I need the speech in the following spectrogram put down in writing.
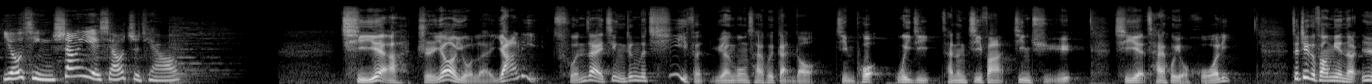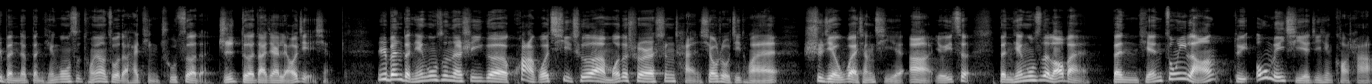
有请商业小纸条。企业啊，只要有了压力，存在竞争的气氛，员工才会感到紧迫，危机才能激发进取，企业才会有活力。在这个方面呢，日本的本田公司同样做的还挺出色的，值得大家了解一下。日本本田公司呢是一个跨国汽车啊、摩托车生产销售集团，世界五百强企业啊。有一次，本田公司的老板本田宗一郎对欧美企业进行考察，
